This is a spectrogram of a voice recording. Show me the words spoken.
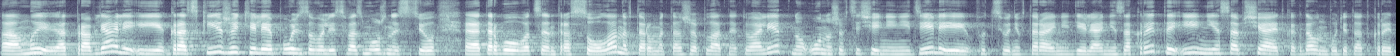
э, мы отправляли и городские жители пользовались возможностью э, торгового центра «Соло» на втором этаже платной платный туалет, но он уже в течение недели, и вот сегодня вторая неделя, они закрыты и не сообщает, когда он будет открыт.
